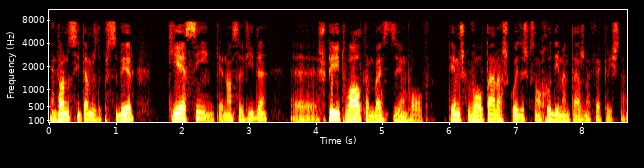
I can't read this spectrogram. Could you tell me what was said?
Então necessitamos de perceber que é assim que a nossa vida uh, espiritual também se desenvolve. Temos que voltar às coisas que são rudimentares na fé cristã.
